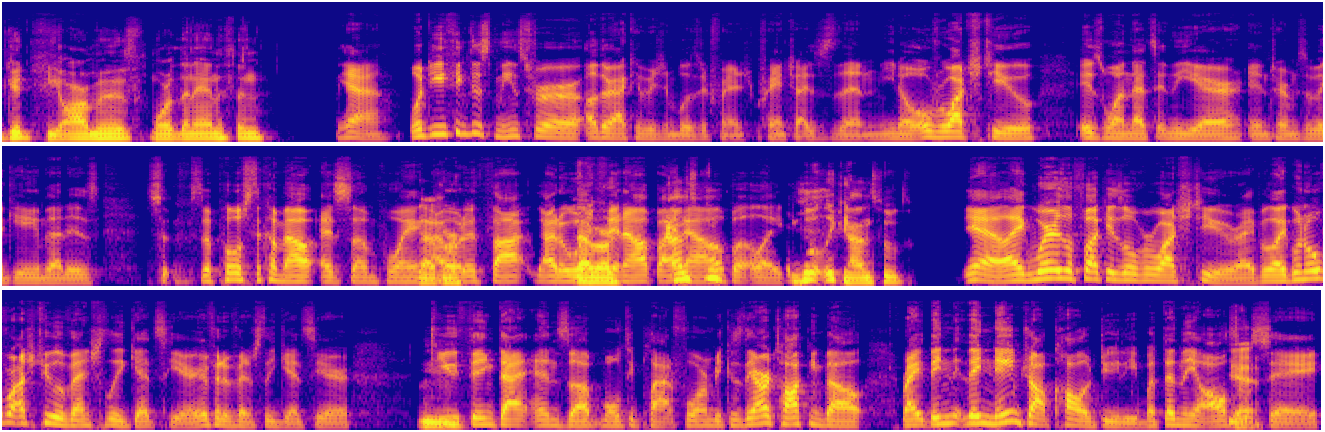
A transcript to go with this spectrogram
good PR move more than anything. Yeah. What do you think this means for other Activision Blizzard fran- franchises then? You know, Overwatch 2 is one that's in the air in terms of a game that is su- supposed to come out at some point. Never. I would have thought that it would have been out by canceled. now, but like completely canceled. Yeah, like where the fuck is Overwatch 2, right? But like when Overwatch 2 eventually gets here, if it eventually gets here, do you mm. think that ends up multi-platform? Because they are talking about right. They they name drop Call of Duty, but then they also yeah. say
